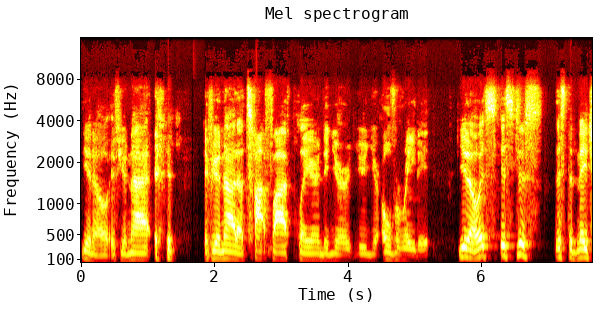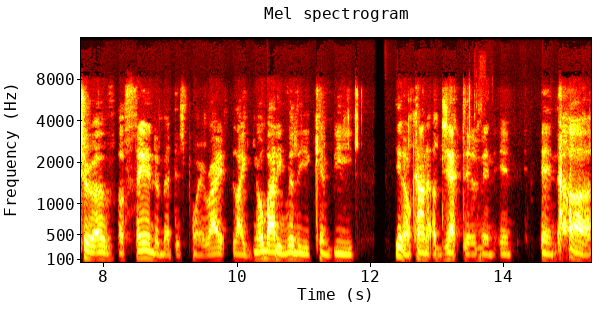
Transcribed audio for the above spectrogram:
You know, if you're not, if you're not a top five player, then you're you're, you're overrated. You know, it's it's just it's the nature of of fandom at this point, right? Like nobody really can be, you know, kind of objective and and and uh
